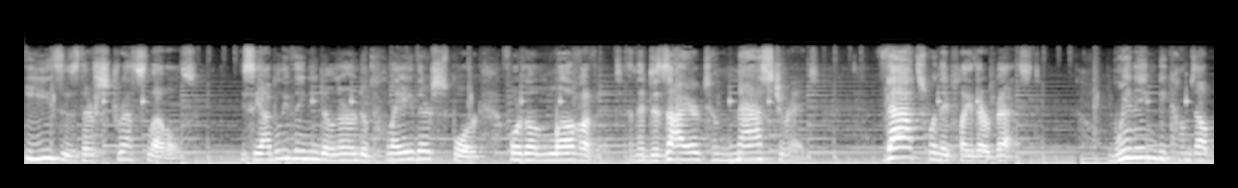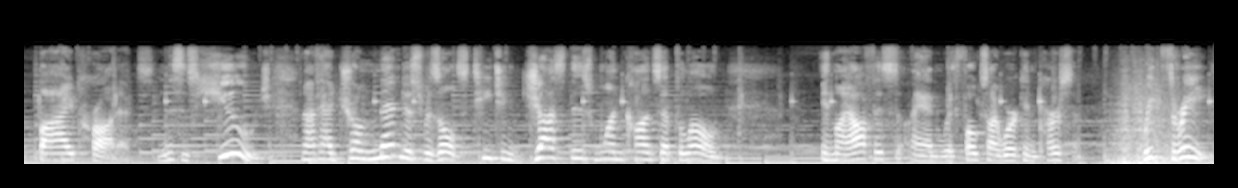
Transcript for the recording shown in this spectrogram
eases their stress levels. You see, I believe they need to learn to play their sport for the love of it and the desire to master it. That's when they play their best. Winning becomes a byproduct, and this is huge. And I've had tremendous results teaching just this one concept alone in my office and with folks I work in person. Week three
